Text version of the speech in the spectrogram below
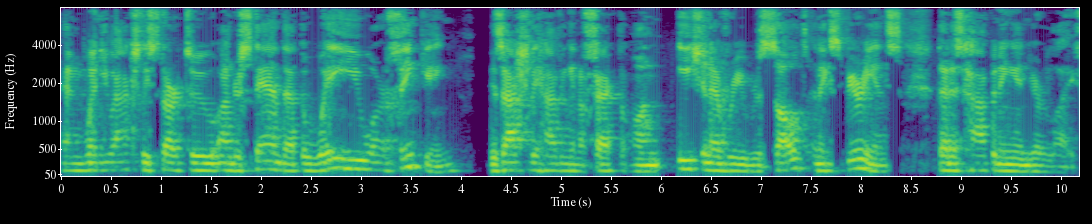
and when you actually start to understand that the way you are thinking is actually having an effect on each and every result and experience that is happening in your life.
